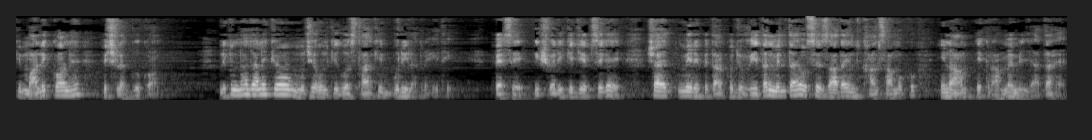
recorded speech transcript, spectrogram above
कि मालिक कौन है, पिछलग्गू कौन। लेकिन न जाने क्यों मुझे उनकी गुस्ताखी बुरी लग रही थी। पैसे ईश्वरी की जेब से गए। शायद मेरे पिता को जो वेतन मिलता है, उससे ज़्यादा इन खानसामों को इनाम इकराम में मिल जाता है।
